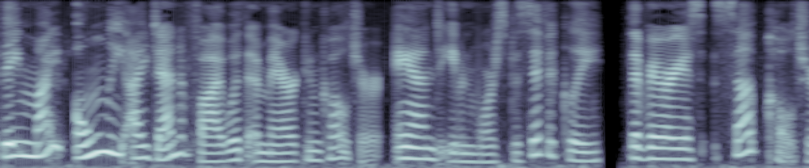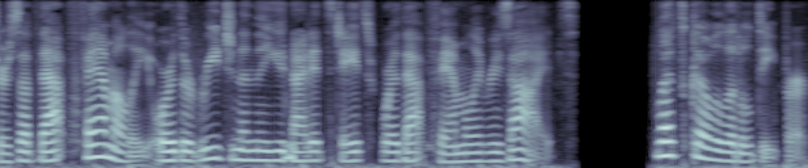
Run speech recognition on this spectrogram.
they might only identify with American culture, and even more specifically, the various subcultures of that family or the region in the United States where that family resides. Let's go a little deeper.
